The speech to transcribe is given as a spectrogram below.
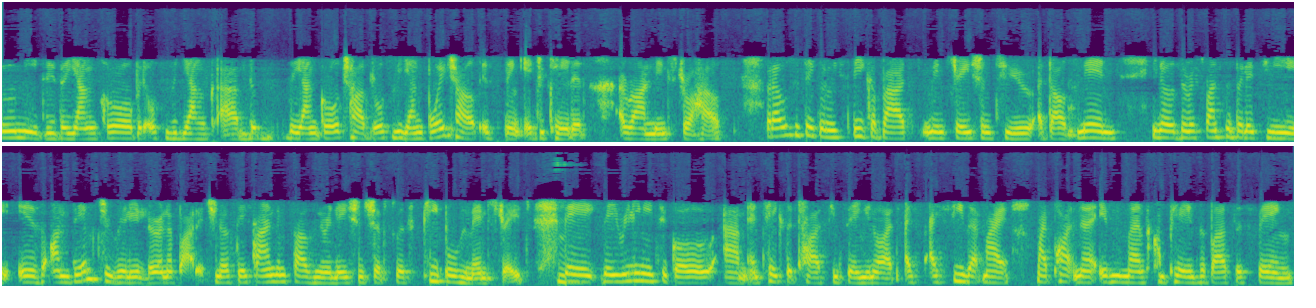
only the, the young girl, but also the young um, the, the young girl child, but also the young boy child is being educated around menstrual health. But I also think when we speak about menstruation to adult men, you know, the responsibility is on them to really learn about it. You know, if they find themselves in relationships with people who menstruate, mm-hmm. they, they really need to go um, and take the task and say, you know I, I see that my, my partner every month complains about this thing.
